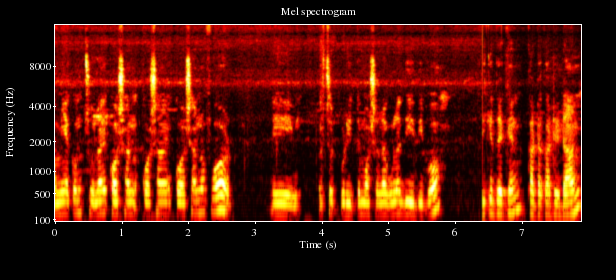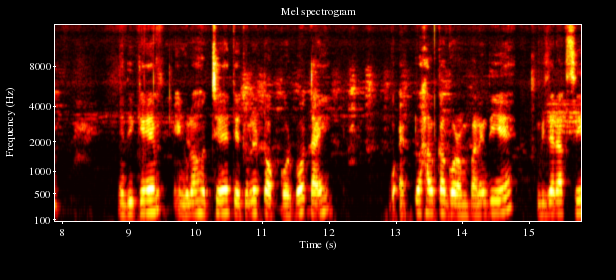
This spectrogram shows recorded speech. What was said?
আমি এখন চুলায় কষানো কষা কষানোর পর এই চটপটিতে মশলাগুলো দিয়ে দিব। এদিকে দেখেন কাটাকাটি ডান। এদিকে এগুলো হচ্ছে তেঁতুলের টক করব, তাই একটু হালকা গরম পানি দিয়ে ভিজে রাখছি।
